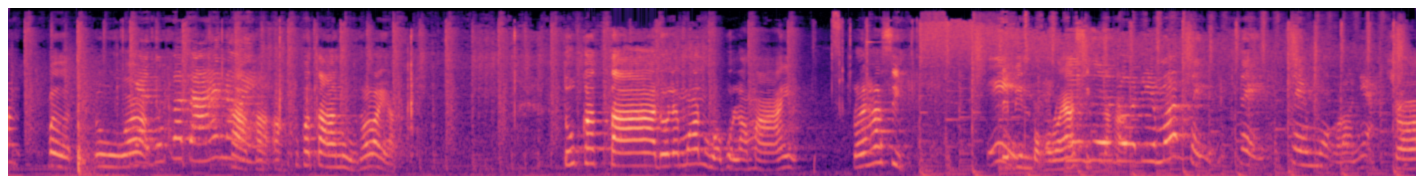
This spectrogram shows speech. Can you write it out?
น เปิดดูว่าแกะตุ๊กตาให้หน่ค่ะอยค่ะอะตุ๊กตาหนูเท่าไหร่อะ ตุ๊กตาโดเรมอนหัวผลไม้ร้อยห้าสิบ เบบินบอกว่า150นะคะ โดดีมอนใส่ใส่ใส่หมวกเหรอเนี่ย ใช่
